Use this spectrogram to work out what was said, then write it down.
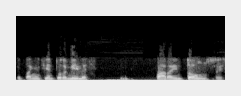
que están en cientos de miles, para entonces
